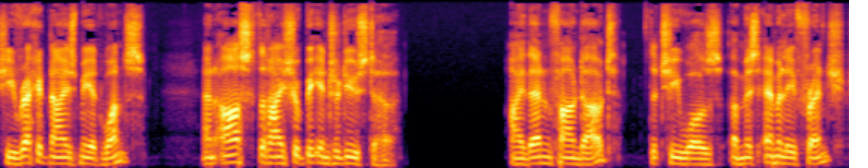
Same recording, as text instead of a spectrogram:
She recognized me at once and asked that I should be introduced to her. I then found out that she was a Miss Emily French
